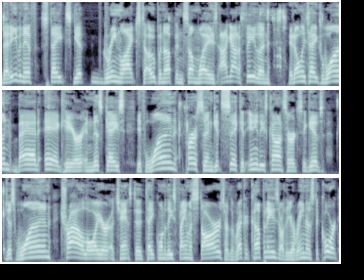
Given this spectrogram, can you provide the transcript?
that even if states get green lights to open up in some ways, I got a feeling it only takes one bad egg here. In this case, if one person gets sick at any of these concerts, it gives just one trial lawyer a chance to take one of these famous stars or the record companies or the arenas to court.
